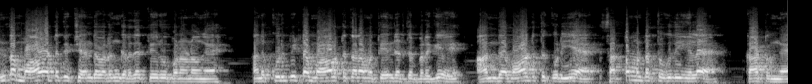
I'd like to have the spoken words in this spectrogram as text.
எந்த மாவட்டத்தை சேர்ந்தவருங்கிறத தேர்வு பண்ணணுங்க. அந்த குறிப்பிட்ட மாவட்டத்தை நம்ம தேர்ந்தெடுத்த பிறகு அந்த மாவட்டத்துக்குரிய சட்டமன்ற தொகுதிகளை காட்டுங்க.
